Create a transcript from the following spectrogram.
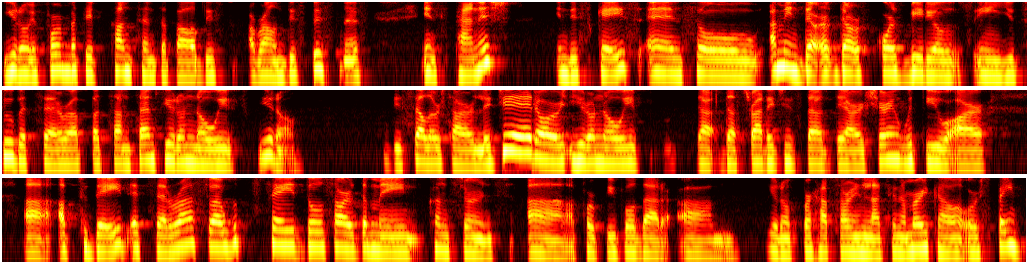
you know informative content about this around this business in spanish in this case. And so i mean there are, there are of course videos in youtube etc but sometimes you don't know if you know the sellers are legit or you don't know if the, the strategies that they are sharing with you are uh, up to date, etc. So I would say those are the main concerns uh, for people that um, you know perhaps are in Latin America or Spain.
